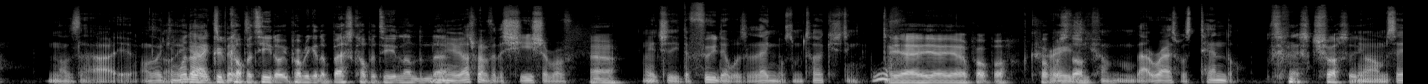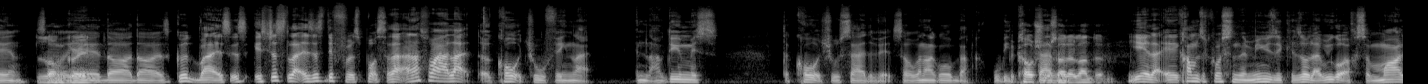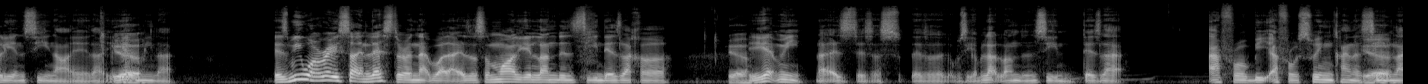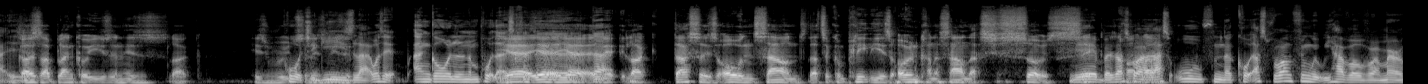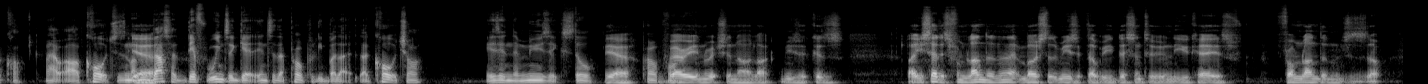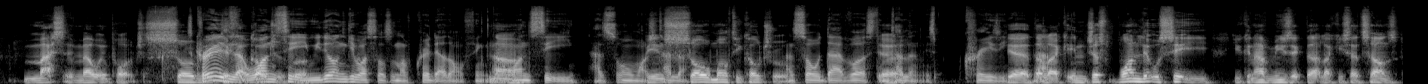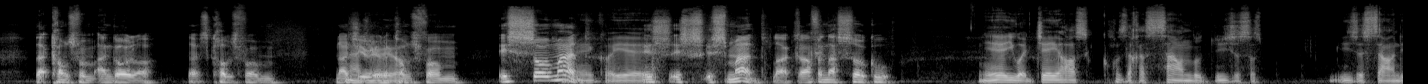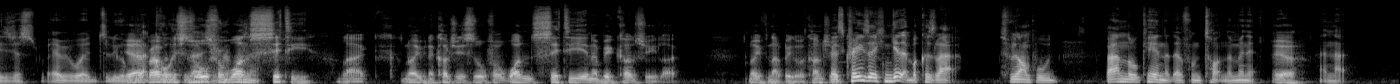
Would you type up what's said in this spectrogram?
And I was like, yeah. I was like, You what get do I a good cup of tea, though. You probably get the best cup of tea in London there. Yeah, I just went for the shisha, bro. Yeah. Mm. Actually, the food there was leng or some Turkish thing. Ooh, Yeah, yeah, yeah. Proper. Proper crazy. stuff. Fam. That rice was tender. Trust me. You know what I'm saying? Long so, grain. Yeah, no, no, it's good, but it's, it's it's just like it's just different spots to that, and that's why I like the cultural thing. Like, and I do miss the cultural side of it. So when I go back, we'll be The cultural diving- side of London. Yeah, like it comes across in the music as well. Like we got a Somalian scene out here. Like you Yeah. get me, like. There's we want raise in Leicester and that, but like there's a Somalian London scene. There's like a Yeah. you get me? Like there's there's a there's a, obviously a black London scene. There's like Afro beat, Afro swing kind of Yeah. scene. Like Guys just like Blanco using his, like, his roots. and his Portuguese, like what's it, Angolan and put that. yeah, yeah, yeah. that. It, like, that's his own sound. That's a completely his own kind of sound. That's just so sick. yeah, but that's Can't why lie. that's all from the cul- that's one thing that we have over America, like our cultures, and I Yeah. mean, that's a different. We need to get into that properly, but like, the culture is in the music still. Yeah, Proper. very enriching our like music because, like you said, it's from London, and most of the music that we listen to in the UK is from London, which is a massive melting pot. Just so It's crazy that one city bro. we don't give ourselves enough credit. I don't think that Nah. one city has so much being talent so multicultural. and so diverse in Yeah. talent. It's crazy. Yeah, that Like, like in just one little city, you can have music that, like you said, sounds that comes from Angola, that comes from Nigeria, Nigeria. that comes from. It's so mad. Jamaica, yeah. It's it's it's mad. Like I think that's so cool. Yeah, you got J Hus, who's like a sound, or he's just a He's just sound is just everywhere to do. Yeah, black bro. This is all from one city. Like, not even a country. This is all from one city in a big country. Like, not even that big of a country. It's crazy they can get it because, like, for example, Bandokay that they're from Tottenham, innit? Yeah. and that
